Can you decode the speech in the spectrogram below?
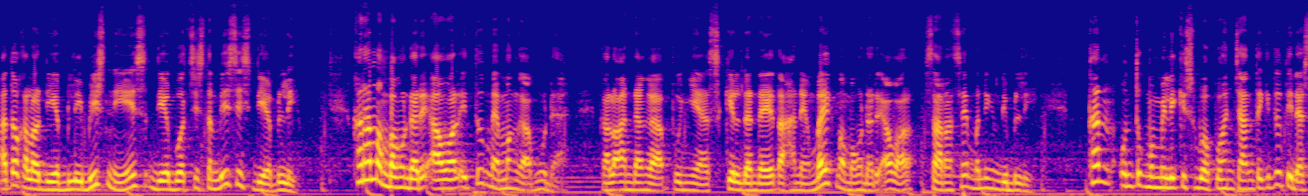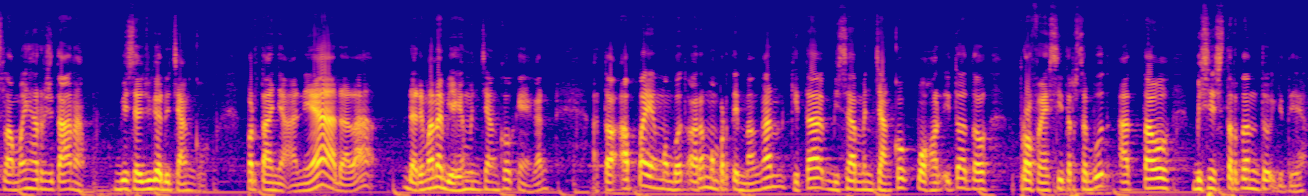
Atau kalau dia beli bisnis, dia buat sistem bisnis, dia beli. Karena membangun dari awal itu memang nggak mudah. Kalau Anda nggak punya skill dan daya tahan yang baik membangun dari awal, saran saya mending dibeli. Kan untuk memiliki sebuah pohon cantik itu tidak selamanya harus ditanam, bisa juga dicangkok. Pertanyaannya adalah dari mana biaya mencangkoknya kan? Atau apa yang membuat orang mempertimbangkan kita bisa mencangkok pohon itu atau profesi tersebut atau bisnis tertentu gitu ya.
